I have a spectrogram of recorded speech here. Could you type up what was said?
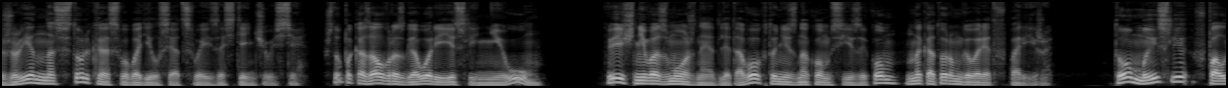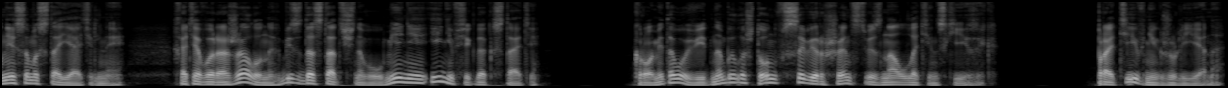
Жюльен настолько освободился от своей застенчивости, что показал в разговоре, если не ум, вещь невозможная для того, кто не знаком с языком, на котором говорят в Париже, то мысли вполне самостоятельные, хотя выражал он их без достаточного умения и не всегда кстати. Кроме того, видно было, что он в совершенстве знал латинский язык. Противник Жульена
